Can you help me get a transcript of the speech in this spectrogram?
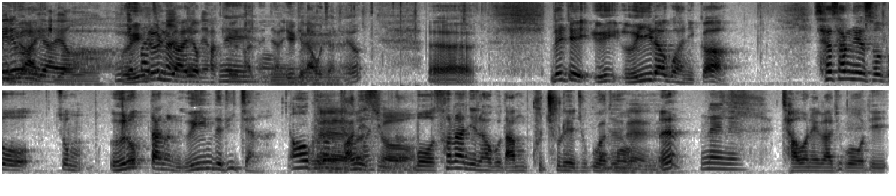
의를 위하여, 의를 위하여. 박해를 네. 받는 자 이렇게 네. 나오잖아요. 에, 근데 이제 의, 의라고 하니까 세상에서도 좀 의롭다는 의인들이 있잖아. 어, 그런 네, 거 많이. 있습니다. 뭐 선한 일 하고 남 구출해주고 맞아요. 뭐 네, 예? 네네. 자원해 가지고 어디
